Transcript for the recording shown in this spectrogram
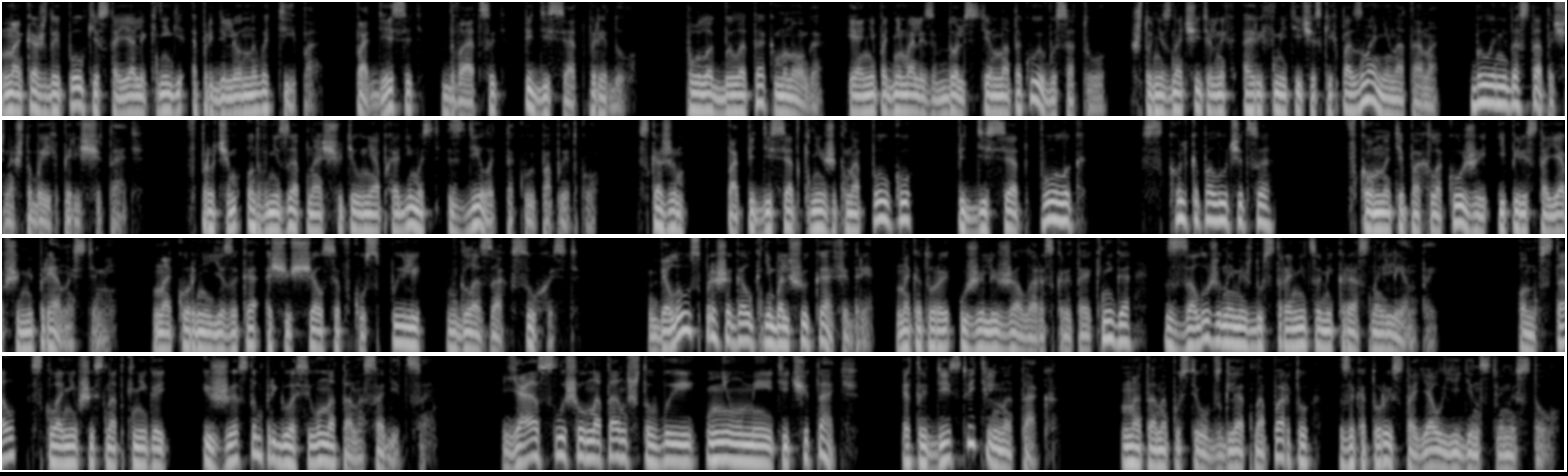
На каждой полке стояли книги определенного типа, по 10, 20, 50 в ряду. Полок было так много, и они поднимались вдоль стен на такую высоту, что незначительных арифметических познаний Натана было недостаточно, чтобы их пересчитать. Впрочем, он внезапно ощутил необходимость сделать такую попытку. Скажем, по 50 книжек на полку, 50 полок, Сколько получится? В комнате пахло кожей и перестоявшими пряностями. На корне языка ощущался вкус пыли, в глазах сухость. Белоус прошагал к небольшой кафедре, на которой уже лежала раскрытая книга с заложенной между страницами красной лентой. Он встал, склонившись над книгой, и жестом пригласил Натана садиться. «Я слышал, Натан, что вы не умеете читать. Это действительно так?» Натан опустил взгляд на парту, за которой стоял единственный стол.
